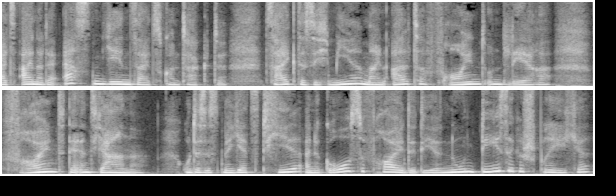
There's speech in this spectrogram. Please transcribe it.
Als einer der ersten Jenseitskontakte zeigte sich mir mein alter Freund und Lehrer, Freund der Indianer, und es ist mir jetzt hier eine große Freude, dir nun diese Gespräche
